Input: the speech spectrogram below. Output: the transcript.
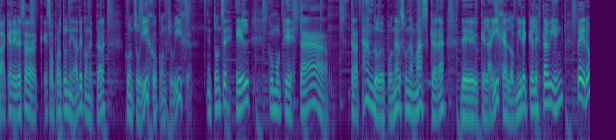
va a querer esa, esa oportunidad de conectar con su hijo, con su hija. Entonces él como que está tratando de ponerse una máscara de que la hija lo mire que él está bien, pero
